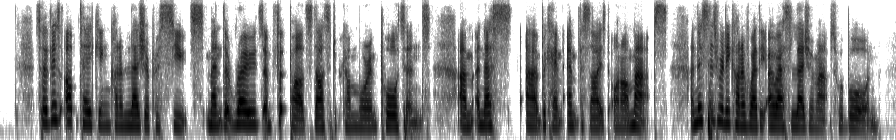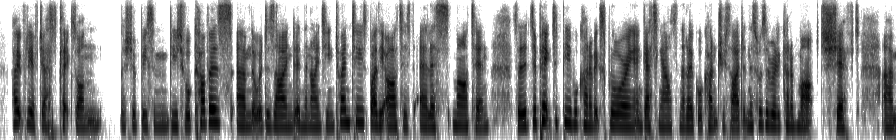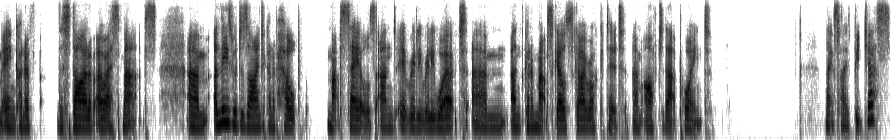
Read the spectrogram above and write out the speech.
So this uptaking kind of leisure pursuits meant that roads and footpaths started to become more important. Um, and this uh, became emphasized on our maps. And this is really kind of where the OS leisure maps were born. Hopefully if Jess clicks on, there should be some beautiful covers um, that were designed in the 1920s by the artist Ellis Martin. So they depicted people kind of exploring and getting out in the local countryside. And this was a really kind of marked shift um, in kind of the style of OS maps. Um, and these were designed to kind of help map sales and it really, really worked. Um, and kind of map scales skyrocketed um, after that point. Next slide, be Jess.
